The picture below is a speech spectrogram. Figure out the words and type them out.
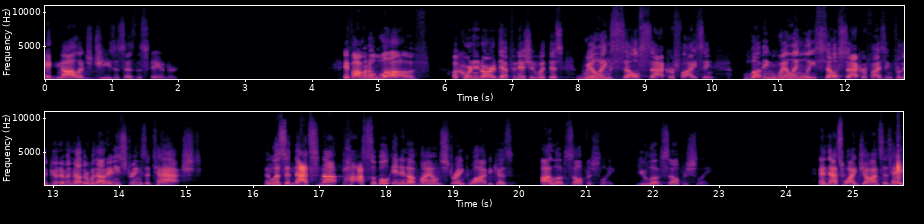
acknowledge Jesus as the standard. If I'm going to love, according to our definition, with this willing, self sacrificing, loving willingly, self sacrificing for the good of another without any strings attached, then listen, that's not possible in and of my own strength. Why? Because I love selfishly. You love selfishly. And that's why John says, hey,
